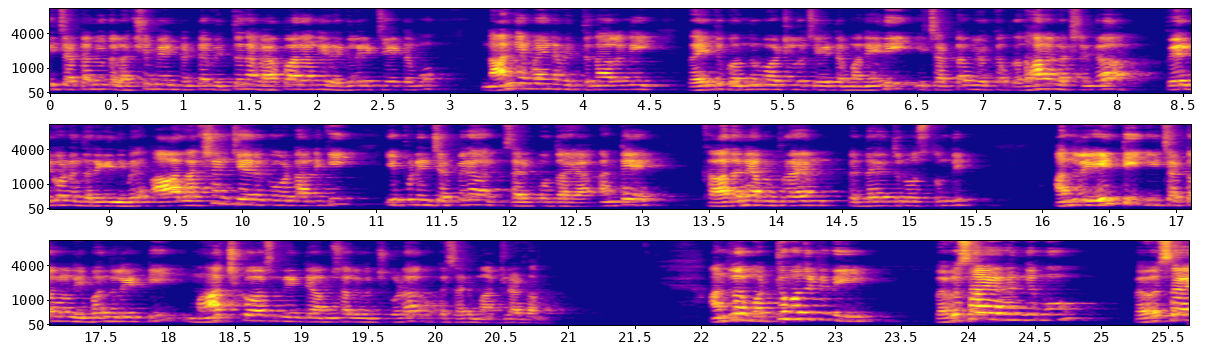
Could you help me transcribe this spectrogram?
ఈ చట్టం యొక్క లక్ష్యం ఏంటంటే విత్తన వ్యాపారాన్ని రెగ్యులేట్ చేయటము నాణ్యమైన విత్తనాలని రైతుకు అందుబాటులో చేయటం అనేది ఈ చట్టం యొక్క ప్రధాన లక్ష్యంగా పేర్కొనడం జరిగింది. మరి ఆ లక్ష్యం చేరుకోవడానికి ఇప్పుడు నేను చెప్పిన సరిపోతాయా? అంటే కాదనే అభిప్రాయం పెద్ద ఎత్తున వస్తుంది. అందులో ఏంటి ఈ చట్టంలో నిబంధనలు ఏంటి? మార్చుకోవాల్సిన ఏంటి? అంశాల గురించి కూడా ఒకసారి మాట్లాడదాం. అందులో మొట్టమొదటిది వ్యవసాయ రంగము. వ్యవసాయ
